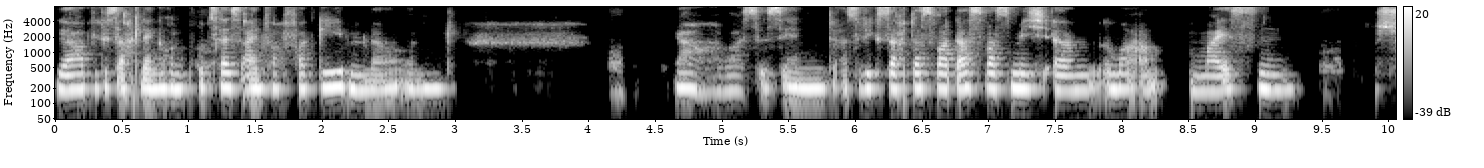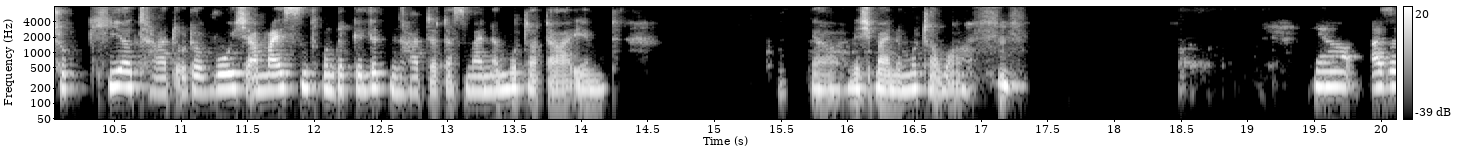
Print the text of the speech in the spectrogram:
ja, wie gesagt, längeren Prozess einfach vergeben. Ne? Und ja, aber es ist eben, also wie gesagt, das war das, was mich ähm, immer am meisten schockiert hat oder wo ich am meisten drunter gelitten hatte, dass meine Mutter da eben ja nicht meine Mutter war. Ja, also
